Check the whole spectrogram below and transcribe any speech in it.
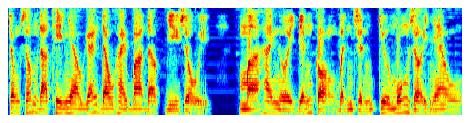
trong xóm đã thi nhau gái đâu hai ba đợt gì rồi, mà hai người vẫn còn bệnh rịnh chưa muốn rời nhau.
